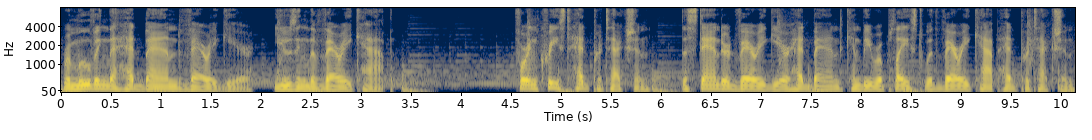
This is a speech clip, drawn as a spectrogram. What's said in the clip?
Removing the headband VariGEAR using the VariCAP for increased head protection, the standard VariGEAR headband can be replaced with VariCAP head protection,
